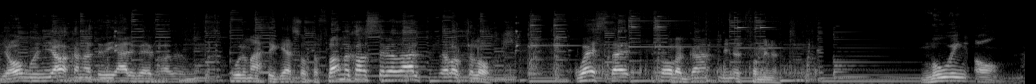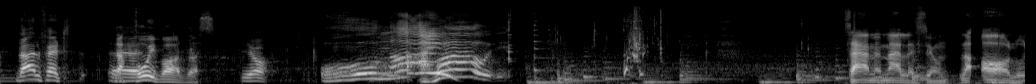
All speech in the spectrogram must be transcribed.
Ja, mun jakana till de ärve urmahti kässolta flammekastare där, ja lokta lock. Huesta solga minut för minut. Moving on. Där fett. Lä voi varras. Ja. Oh, nej! Wow! Sääme mälläsi on la aalu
